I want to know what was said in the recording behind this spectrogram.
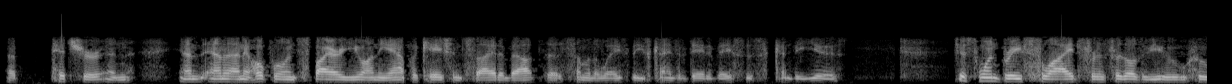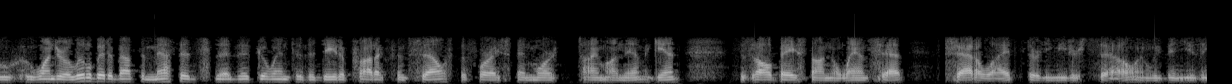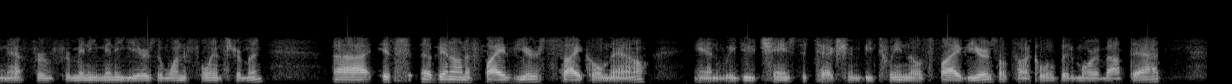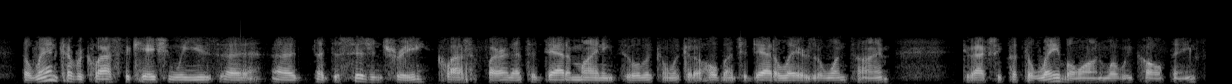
a, a picture and and and I hope will inspire you on the application side about the, some of the ways these kinds of databases can be used. Just one brief slide for, for those of you who, who wonder a little bit about the methods that, that go into the data products themselves before I spend more time on them. Again, this is all based on the Landsat satellite, 30 meter cell, and we've been using that for, for many, many years, a wonderful instrument. Uh, it's uh, been on a five-year cycle now, and we do change detection between those five years. I'll talk a little bit more about that. The land cover classification, we use a, a, a, decision tree classifier. That's a data mining tool that can look at a whole bunch of data layers at one time to actually put the label on what we call things.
